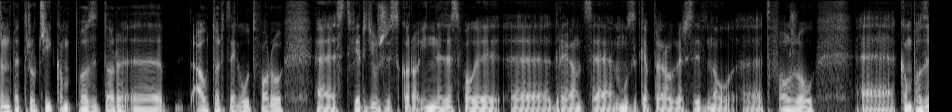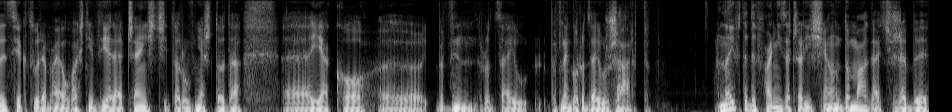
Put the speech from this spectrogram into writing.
John Petrucci, kompozytor, e, autor tego utworu, e, stwierdził, że skoro inne zespoły e, grające muzykę progresywną tworzą kompozycje, które mają właśnie wiele części, to również doda jako pewien rodzaju, pewnego rodzaju żart. No i wtedy fani zaczęli się domagać, żeby,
